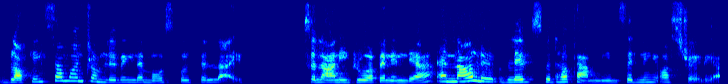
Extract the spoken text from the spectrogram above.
blocking someone from living their most fulfilled life. Sonali grew up in India and now li- lives with her family in Sydney, Australia.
